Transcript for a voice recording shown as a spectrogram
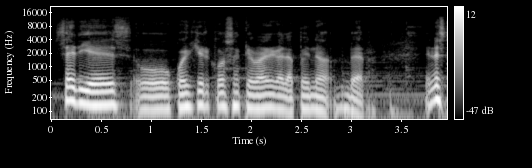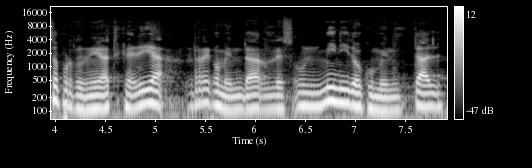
series o cualquier cosa que valga la pena ver. En esta oportunidad quería recomendarles un mini documental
